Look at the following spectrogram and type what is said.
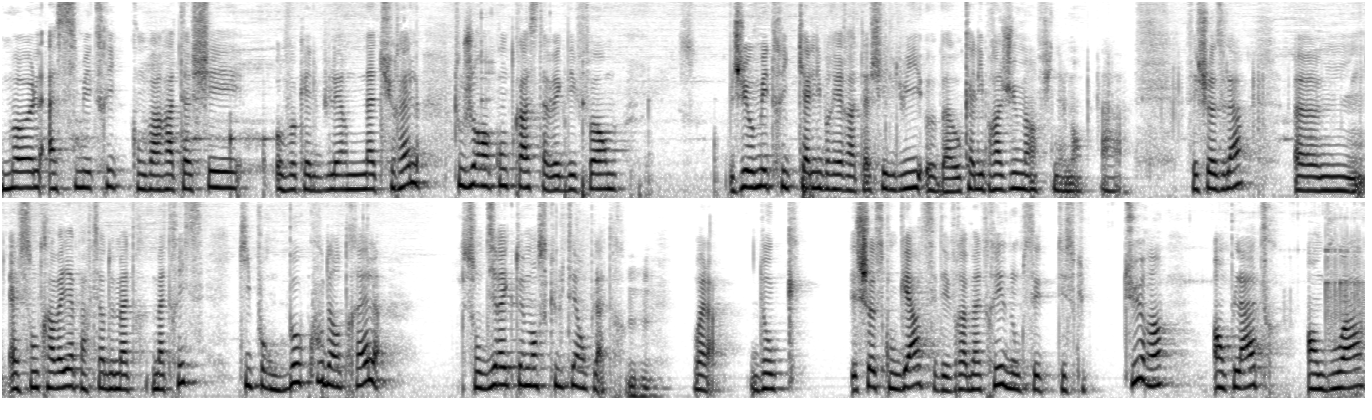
molles, asymétriques qu'on va rattacher au vocabulaire naturel, toujours en contraste avec des formes géométriques calibrées, rattachées lui euh, bah, au calibrage humain finalement. À ces choses-là, euh, elles sont travaillées à partir de matrices qui, pour beaucoup d'entre elles, sont directement sculptées en plâtre. Mm-hmm. Voilà. Donc, les choses qu'on garde, c'est des vraies matrices, donc c'est des sculptures hein, en plâtre, en bois,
